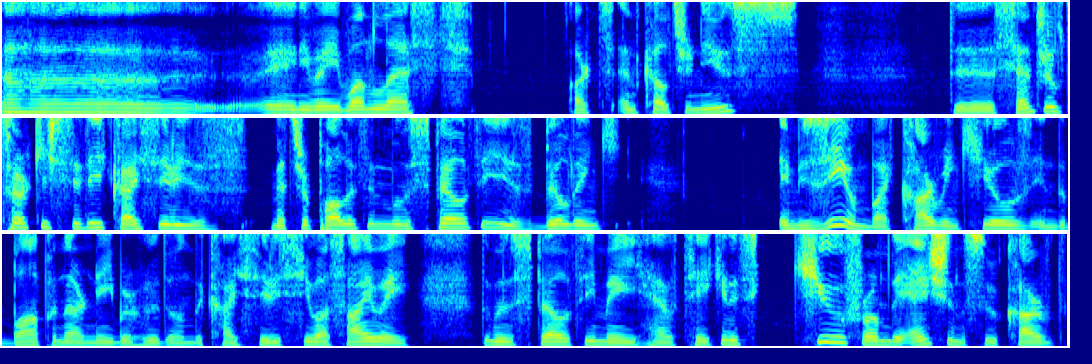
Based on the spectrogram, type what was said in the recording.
Uh, anyway, one last arts and culture news. The central Turkish city Kayseri's metropolitan municipality is building a museum by carving hills in the Bapınar neighborhood on the Kayseri-Sivas highway. The municipality may have taken its cue from the ancients who carved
